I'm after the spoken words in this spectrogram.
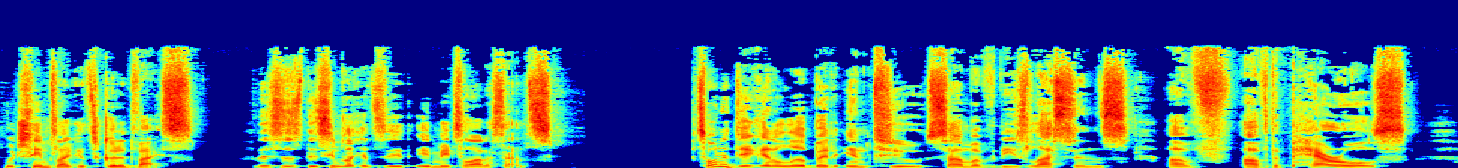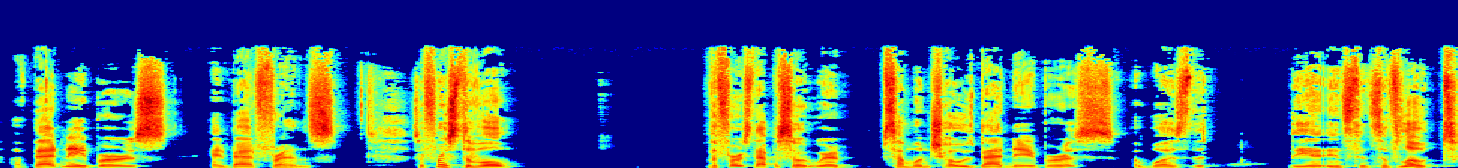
which seems like it's good advice. This is this seems like it's, it, it makes a lot of sense. So I want to dig in a little bit into some of these lessons of of the perils of bad neighbors and bad friends. So first of all, the first episode where someone chose bad neighbors was the the instance of Lot.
